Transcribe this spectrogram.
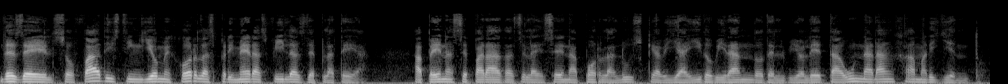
Desde el sofá distinguió mejor las primeras filas de platea, apenas separadas de la escena por la luz que había ido virando del violeta a un naranja amarillento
